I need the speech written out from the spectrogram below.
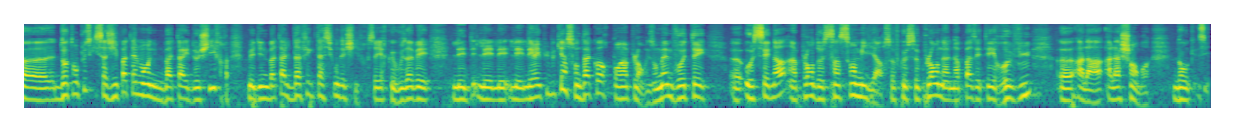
Euh, D'autant plus qu'il ne s'agit pas tellement d'une bataille de chiffres, mais d'une bataille d'affectation des chiffres. C'est-à-dire que vous avez les, les- les- les- les républicains sont d'accord pour un plan. Ils ont même voté euh, au Sénat un plan de 500 milliards. Sauf que ce plan n'a pas été revu euh, à, la, à la Chambre. Donc il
